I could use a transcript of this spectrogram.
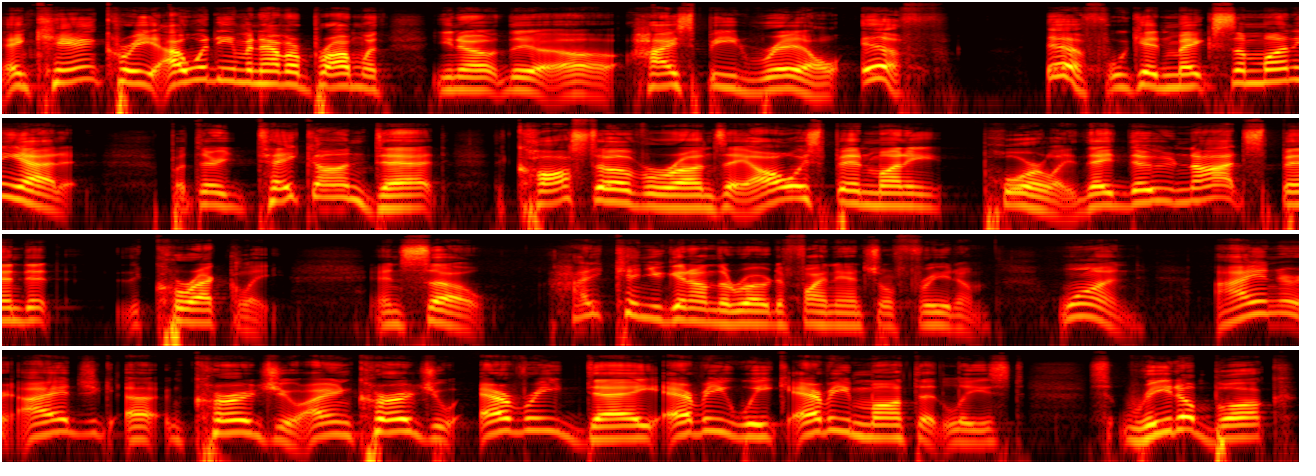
and can't create. I wouldn't even have a problem with, you know, the uh, high speed rail if, if we could make some money at it. But they take on debt the cost overruns, they always spend money poorly. They do not spend it correctly. And so, how can you get on the road to financial freedom? One, I, I uh, encourage you, I encourage you every day, every week, every month at least, read a book,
